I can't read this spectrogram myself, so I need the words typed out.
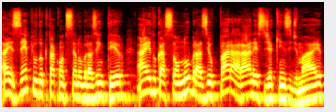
A exemplo do que está acontecendo no Brasil inteiro, a educação no Brasil parará nesse dia 15 de maio.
